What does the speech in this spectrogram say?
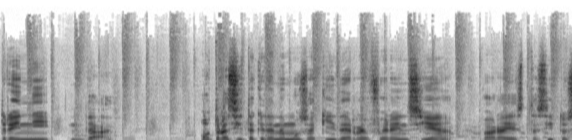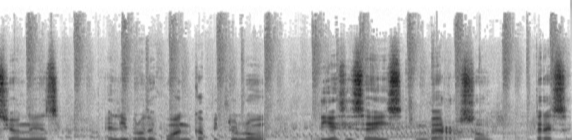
Trinidad. Otra cita que tenemos aquí de referencia para esta situación es el libro de Juan capítulo 16, verso 13.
